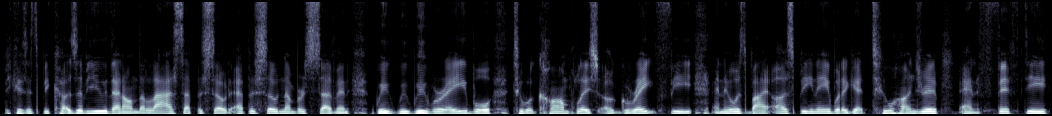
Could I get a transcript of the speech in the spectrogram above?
because it's because of you that on the last episode, episode number seven, we, we, we were able to accomplish a great feat. And it was by us being able to get 250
